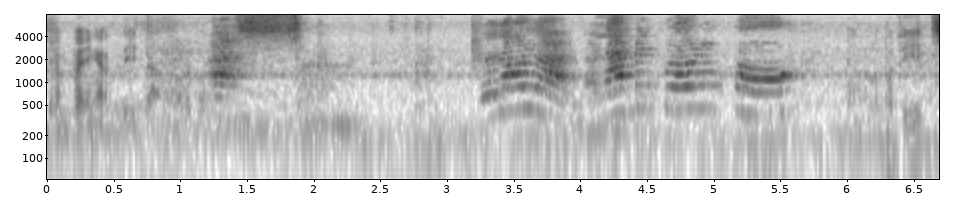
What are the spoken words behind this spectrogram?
Yan pa yung update ang kalapatids. Yan kalapatids.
